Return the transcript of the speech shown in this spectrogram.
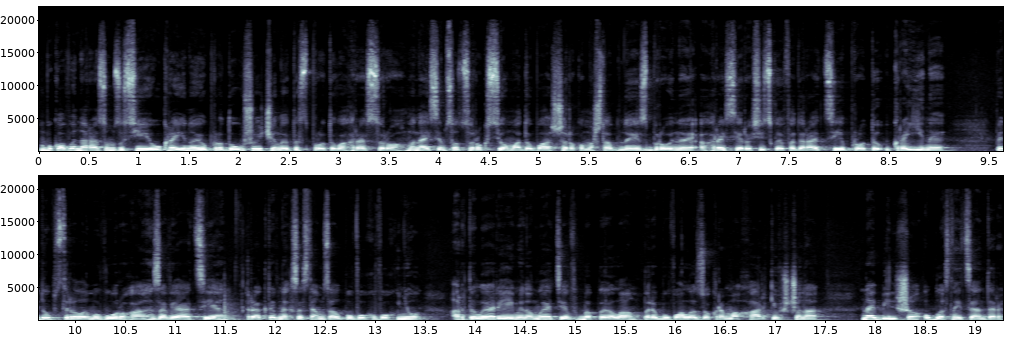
Буковина разом з усією Україною продовжує чинити спротив агресору. Минає 747-ма доба широкомасштабної збройної агресії Російської Федерації проти України. Під обстрілами ворога з авіації, реактивних систем залпового вогню, артилерії, мінометів, БПЛА перебувала зокрема Харківщина. Найбільше обласний центр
